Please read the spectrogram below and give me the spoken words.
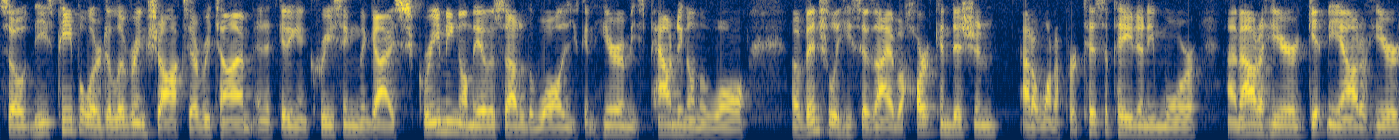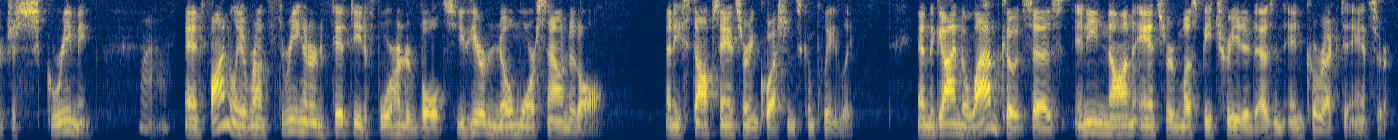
so these people are delivering shocks every time, and it's getting increasing. The guy's screaming on the other side of the wall. You can hear him. He's pounding on the wall. Eventually, he says, I have a heart condition. I don't want to participate anymore. I'm out of here. Get me out of here. Just screaming. Wow. And finally, around 350 to 400 volts, you hear no more sound at all. And he stops answering questions completely. And the guy in the lab coat says, any non answer must be treated as an incorrect answer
